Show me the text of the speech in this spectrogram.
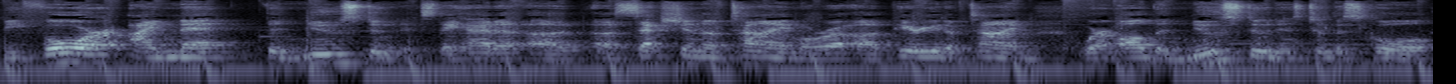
before I met the new students. They had a, a, a section of time or a, a period of time where all the new students to the school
